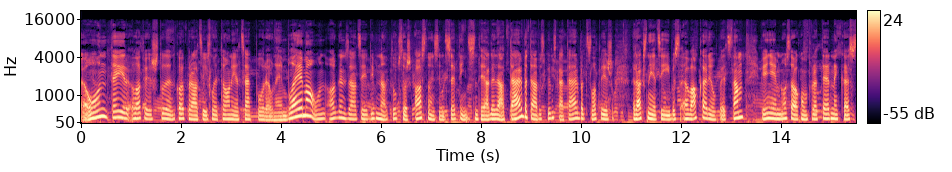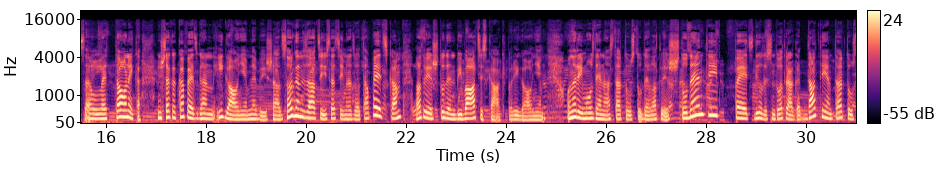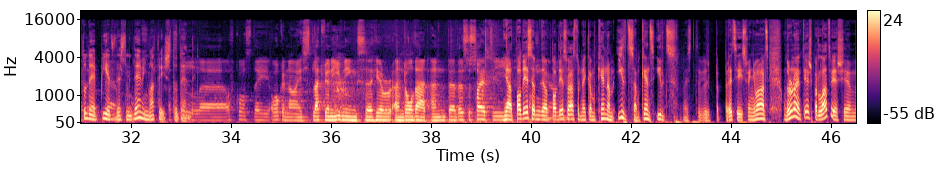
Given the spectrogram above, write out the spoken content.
Un te ir Latviešu studentu korporācijas Letonija cepure un emblēma, un organizācija dibināta 1870. gadā Tērbatā, vispirms kā Tērbatas Latviešu rakstniecības vakari, un pēc tam pieņēma nosaukumu Fraternikas Letonika. Viņš saka, kāpēc gan Igauniem nebija šādas organizācijas, acīm redzot tāpēc, ka Latviešu studenti bija vāciskāki par Igauniem. Un arī mūsdienās Tartu studē Latviešu studenti pēc 22. gada datiem Tartu studē 59 Latvijas studenti. Uh, of course, they organized Latvian evenings uh, here and all that, and uh, the society. Jā, paldies, um, paldies vēsturniekam Kenam Irtsam. Kens Irts, es ir precīzi viņa vārds. Un runājot tieši par latviešiem,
